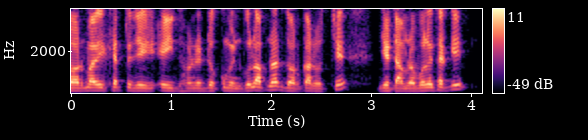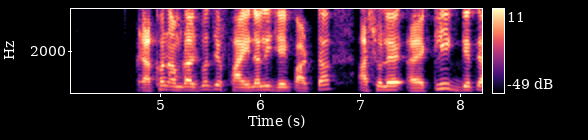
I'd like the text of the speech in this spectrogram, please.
নর্মালি ক্ষেত্রে যে এই ধরনের ডকুমেন্টগুলো আপনার দরকার হচ্ছে, যেটা আমরা বলে থাকি এখন আমরা আসব যে ফাইনালি যেই পার্টটা আসলে ক্লিক ডেতে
